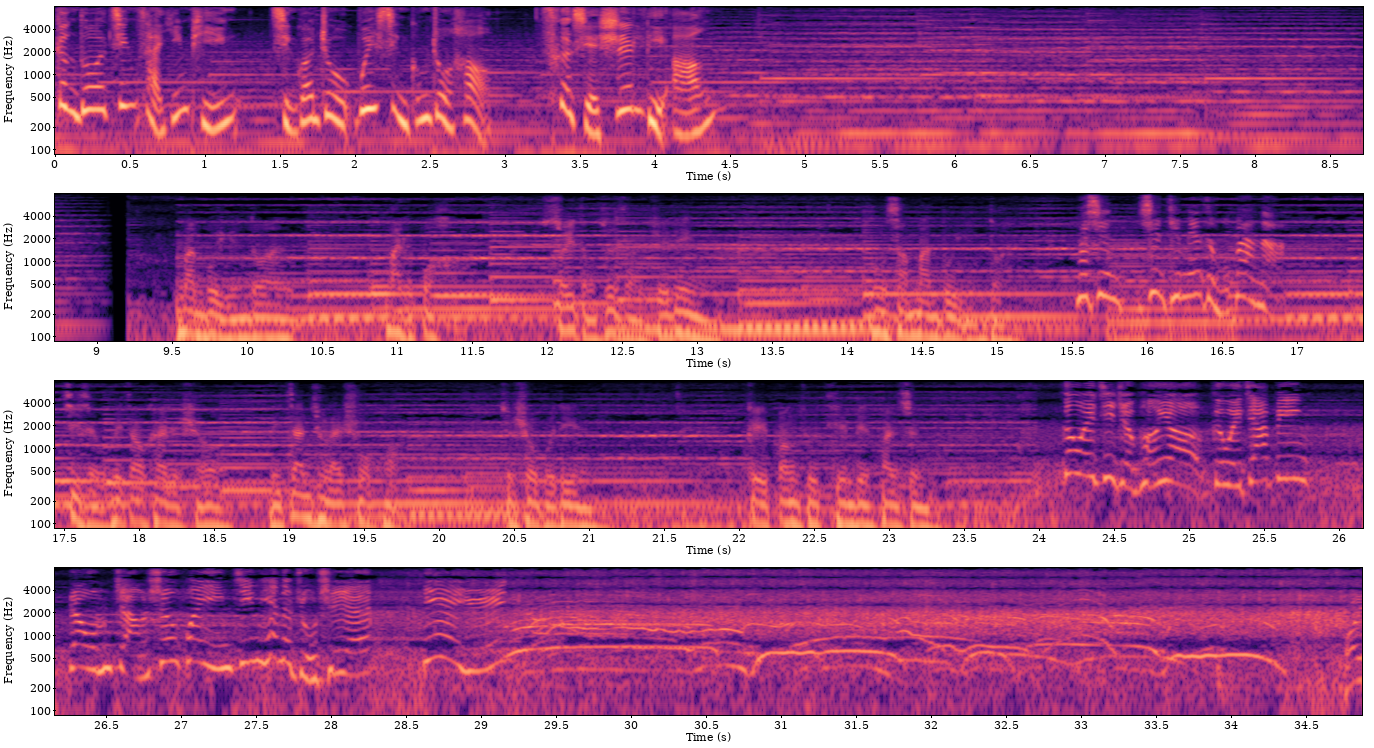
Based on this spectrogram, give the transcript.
更多精彩音频，请关注微信公众号“侧写师李昂”。漫步云端卖的不好，所以董事长决定封杀漫步云端。那现现天边怎么办呢、记者会召开的时候，你站出来说话，这说不定可以帮助天边翻身。各位记者朋友，各位嘉宾，让我们掌声欢迎今天的主持人聂云。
